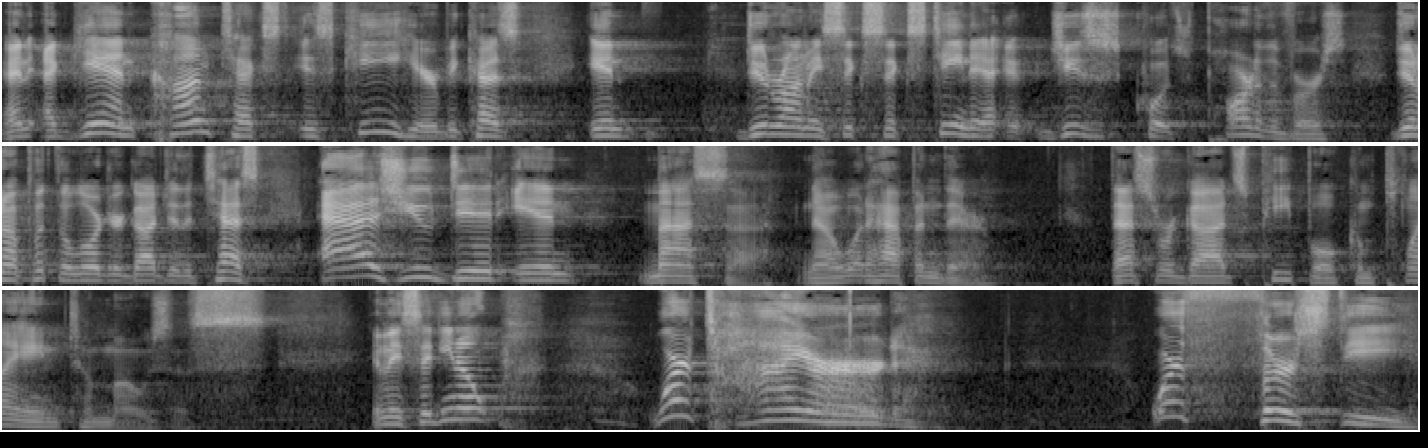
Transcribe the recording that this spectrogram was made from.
And again, context is key here because in Deuteronomy 6:16, eh, Jesus quotes part of the verse, "Do not put the Lord your God to the test, as you did in Massah." Now, what happened there? That's where God's people complained to Moses. And they said, You know, we're tired. We're thirsty.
